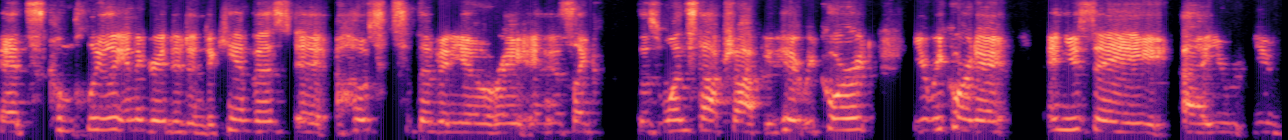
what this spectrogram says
It's completely integrated into Canvas. It hosts the video, right? And it's like this one-stop shop. You hit record, you record it, and you say uh, you you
